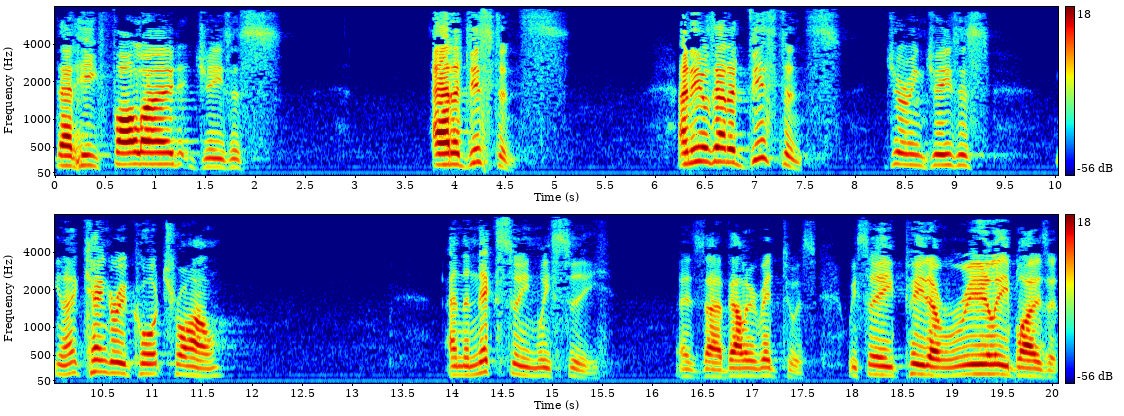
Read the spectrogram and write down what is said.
that he followed Jesus at a distance. And he was at a distance during Jesus' you know, kangaroo court trial. And the next scene we see, as uh, Valerie read to us, we see Peter really blows it.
